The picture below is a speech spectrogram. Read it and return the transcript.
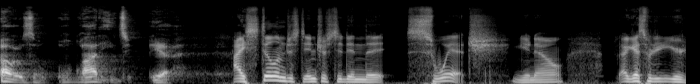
Oh, it was a lot easier. Yeah. I still am just interested in the switch, you know? I guess what you're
